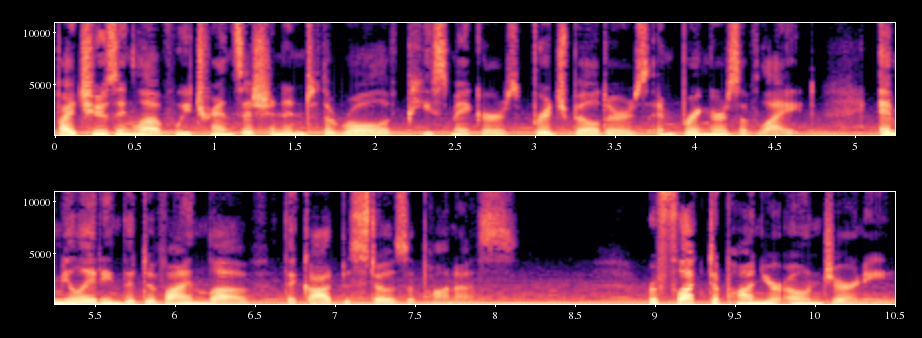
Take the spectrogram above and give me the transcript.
By choosing love, we transition into the role of peacemakers, bridge builders, and bringers of light, emulating the divine love that God bestows upon us. Reflect upon your own journey.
